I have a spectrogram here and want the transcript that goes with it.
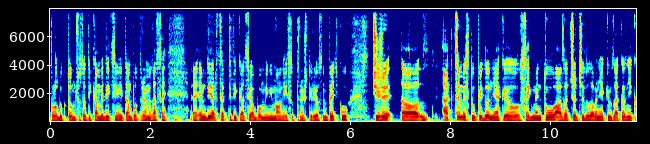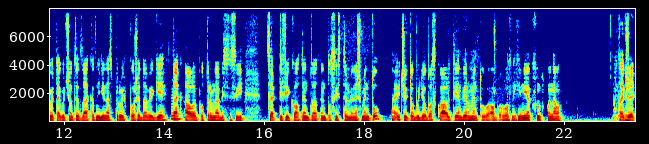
produktom, čo sa týka medicíny, tam potrebujeme zase e, MDR certifikáciu alebo minimálne ISO 3485. Čiže ak chceme vstúpiť do nejakého segmentu a začať dodávať nejakým zákazníkovi, tak väčšinou ten zákazník je z prvých požiadaviek je mm. tak, ale potrebné, aby si si certifikoval tento a tento systém managementu, hej, či to bude oblasť kvality, environmentu alebo rôznych iných, ako som spomínal. Takže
